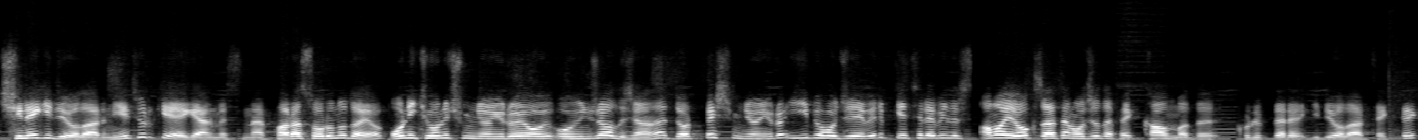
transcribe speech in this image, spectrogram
Çin'e gidiyorlar. Niye Türkiye'ye gelmesinler? Para sorunu da yok. 12-13 milyon euroya oy- oyuncu alacağına 4-5 milyon euro iyi bir hocaya verip getirebilirsin. Ama yok zaten hoca da pek kalmadı. Kulüplere gidiyorlar tek tek.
